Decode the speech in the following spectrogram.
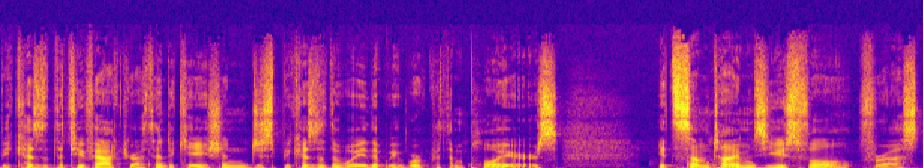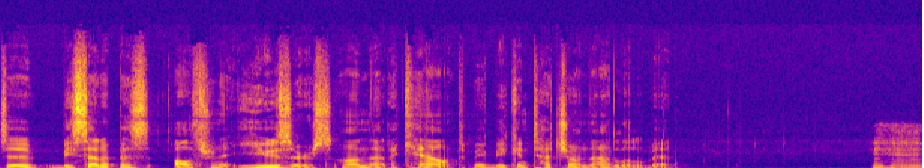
because of the two factor authentication, just because of the way that we work with employers, it's sometimes useful for us to be set up as alternate users on that account. Maybe you can touch on that a little bit. Mm-hmm.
